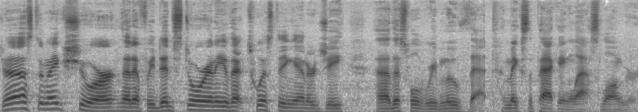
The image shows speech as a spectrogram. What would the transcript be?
just to make sure that if we did store any of that twisting energy, uh, this will remove that. It makes the packing last longer.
